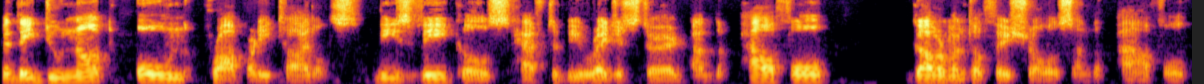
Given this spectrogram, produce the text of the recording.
but they do not own property titles. These vehicles have to be registered under powerful government officials and the powerful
